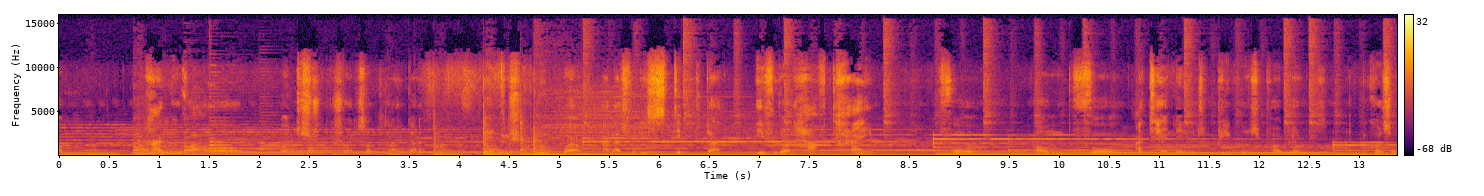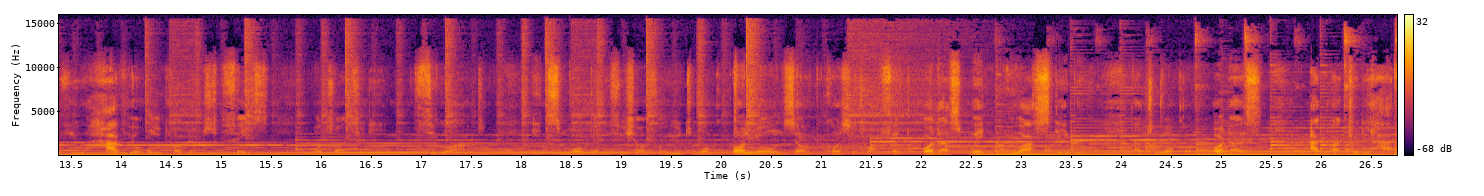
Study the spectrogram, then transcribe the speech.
um, handover or, or distribution, something like that, then you should do it well and actually stick to that. If you don't have time for um, for attending to people's problems because of you have your own problems to face or to actually figure out it's more beneficial for you to work on your own self because it will affect others when you are stable than to work on others and actually have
